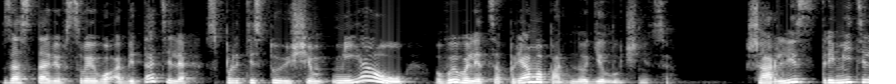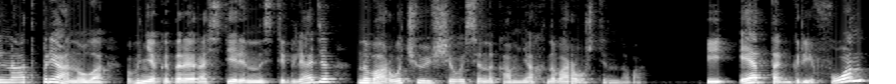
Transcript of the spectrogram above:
заставив своего обитателя с протестующим «мяу» вывалиться прямо под ноги лучницы. Шарлиз стремительно отпрянула, в некоторой растерянности глядя на ворочающегося на камнях новорожденного. «И это Грифон?»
